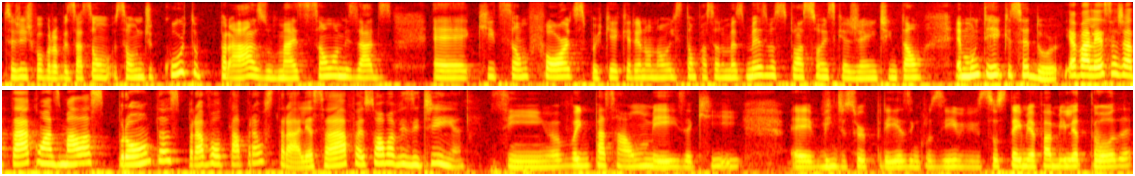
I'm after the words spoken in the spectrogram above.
se a gente for para pensar, são, são de curto prazo, mas são amizades é, que são fortes, porque, querendo ou não, eles estão passando as mesmas situações que a gente. Então, é muito enriquecedor. E a Valessa já está com as malas prontas para voltar para a Austrália. Essa foi só uma visitinha? Sim, eu vim passar um mês aqui, é, vim de surpresa, inclusive, sustei minha família toda.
